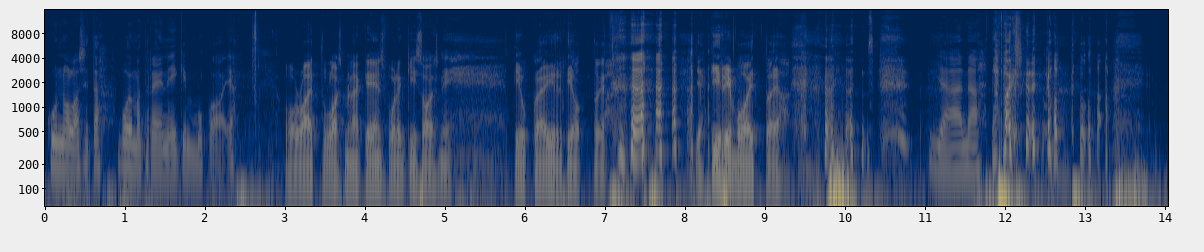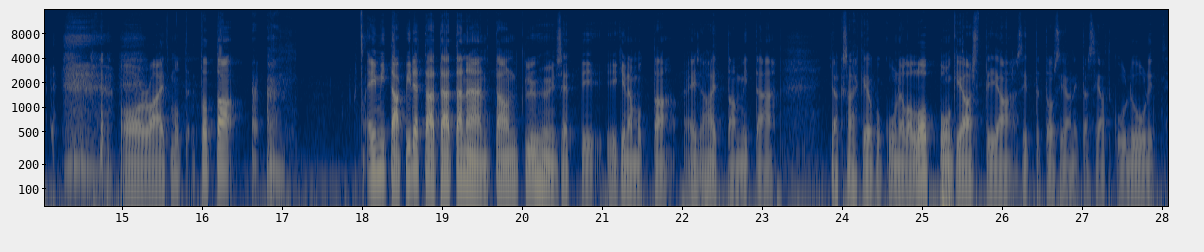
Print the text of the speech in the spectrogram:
kunnolla sitä voimatreeniikin mukaan. Ja Alright, tullaanko me näkee ensi vuoden kisoissa niin tiukkoja irtiottoja ja kirivoittoja. jää nähtäväksi, katsellaan. Alright, mutta tota, ei mitään, pidetään tää tänään. Tää on nyt lyhyin setti ikinä, mutta ei se haittaa mitään. Jaksaa ehkä joku kuunnella loppuunkin asti ja sitten tosiaan niin tässä jatkuu duunit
